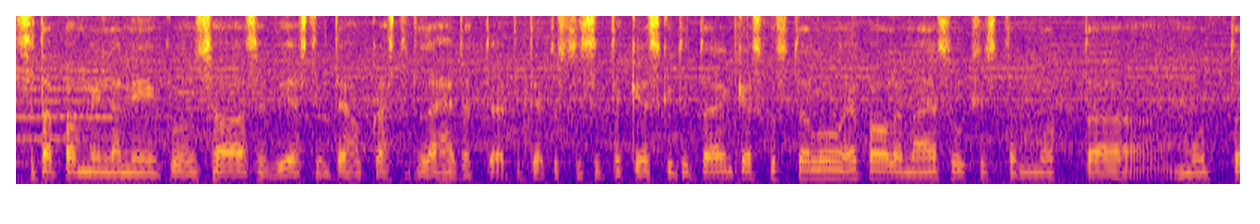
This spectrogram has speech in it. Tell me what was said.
se tapa, millä niin kun saa sen viestin tehokkaasti lähetettyä, että tietysti sitten keskitytään keskusteluun epäolennaisuuksista, mutta, mutta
